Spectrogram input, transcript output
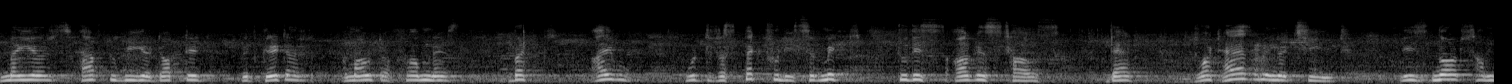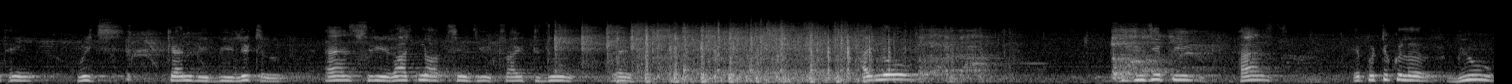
measures have to be adopted with greater amount of firmness. But I would respectfully submit to this August House that what has been achieved is not something which can be belittled as Sri Rajnath Singh ji tried to do. I know the BJP has a particular view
